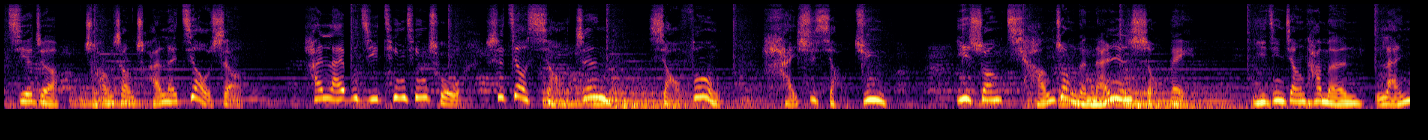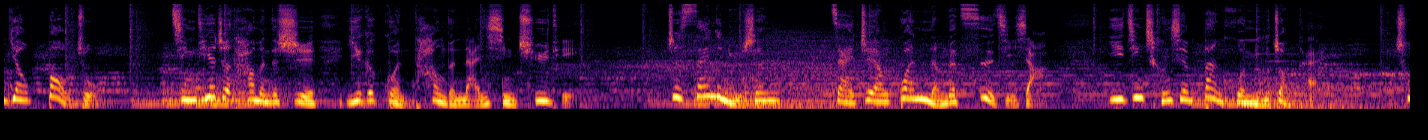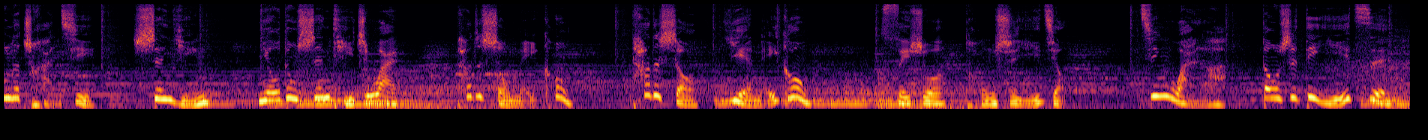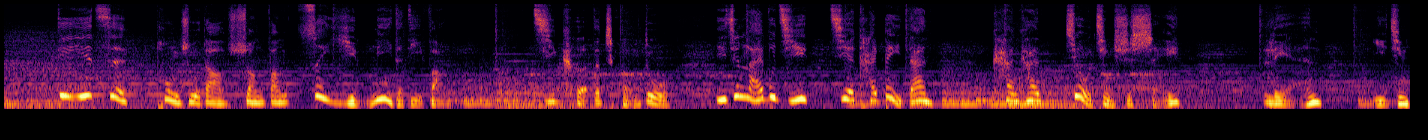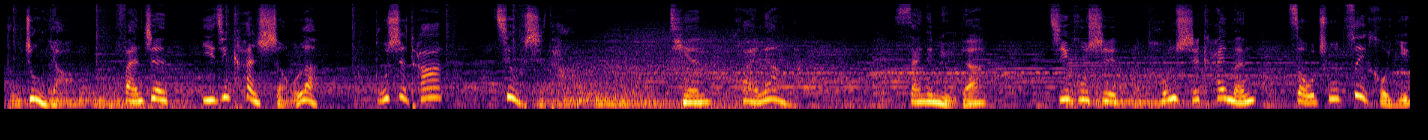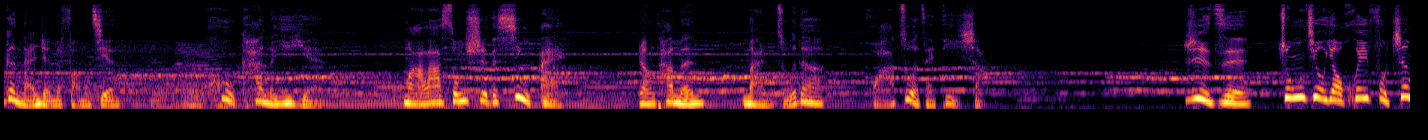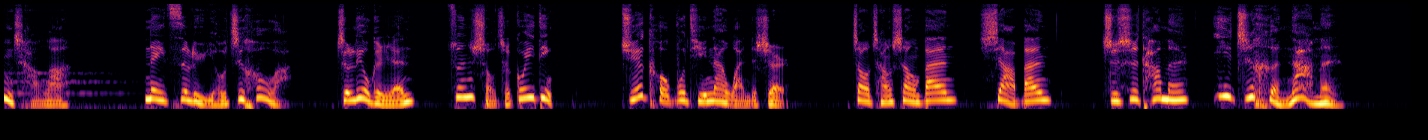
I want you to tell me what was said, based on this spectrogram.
接着床上传来叫声，还来不及听清楚是叫小珍、小凤还是小军。一双强壮的男人手背已经将他们拦腰抱住，紧贴着他们的是一个滚烫的男性躯体。这三个女生在这样官能的刺激下，已经呈现半昏迷状态，除了喘气、呻吟、扭动身体之外，她的手没空，她的手也没空。虽说同事已久，今晚啊都是第一次，第一次碰触到双方最隐秘的地方，饥渴的程度已经来不及揭开被单，看看究竟是谁。脸已经不重要，反正已经看熟了，不是他就是他。天快亮了，三个女的几乎是同时开门走出最后一个男人的房间，互看了一眼，马拉松式的性爱让他们满足的滑坐在地上。日子终究要恢复正常啊！那次旅游之后啊，这六个人遵守着规定，绝口不提那晚的事儿，照常上班下班。只是他们一直很纳闷，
